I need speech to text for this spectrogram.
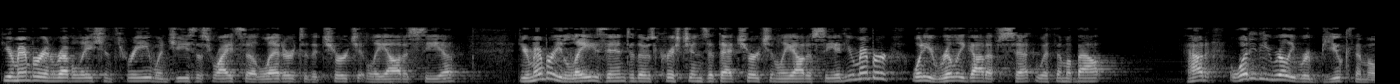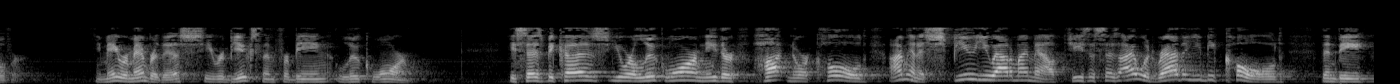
Do you remember in Revelation 3 when Jesus writes a letter to the church at Laodicea? Do you remember he lays into those Christians at that church in Laodicea? Do you remember what he really got upset with them about? How what did he really rebuke them over? You may remember this. He rebukes them for being lukewarm. He says, Because you are lukewarm, neither hot nor cold, I'm going to spew you out of my mouth. Jesus says, I would rather you be cold than be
